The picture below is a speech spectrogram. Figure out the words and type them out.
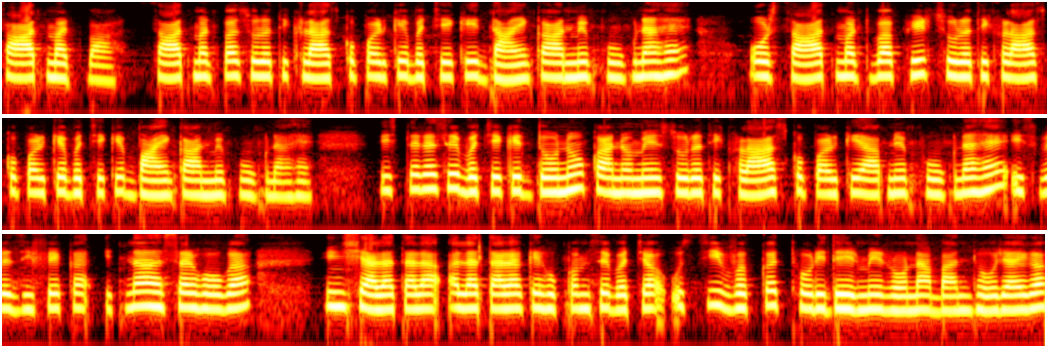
سات مرتبہ۔ سات مرتبہ صورت اخلاص کو پڑھ کے بچے کے دائیں کان میں پھونکنا ہے اور سات مرتبہ پھر صورت اخلاص کو پڑھ کے بچے کے بائیں کان میں پھونکنا ہے۔ اس طرح سے بچے کے دونوں کانوں میں صورت اخلاص کو پڑھ کے آپ نے پھونکنا ہے۔ اس وظیفے کا اتنا اثر ہوگا ان شاء اللہ تعالیٰ اللہ تعالیٰ کے حکم سے بچہ اسی وقت تھوڑی دیر میں رونا بند ہو جائے گا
